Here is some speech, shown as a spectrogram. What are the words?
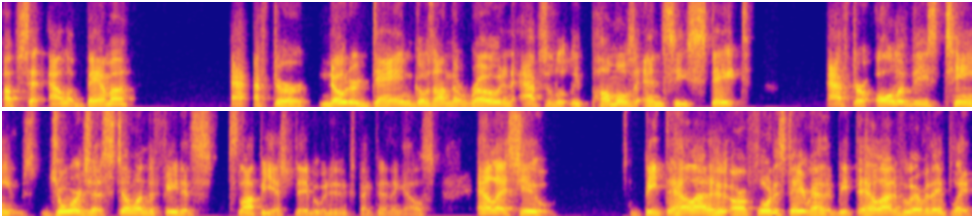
upset Alabama, after Notre Dame goes on the road and absolutely pummels NC State, after all of these teams, Georgia still undefeated, sloppy yesterday, but we didn't expect anything else. LSU beat the hell out of who, or Florida State rather, beat the hell out of whoever they played.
